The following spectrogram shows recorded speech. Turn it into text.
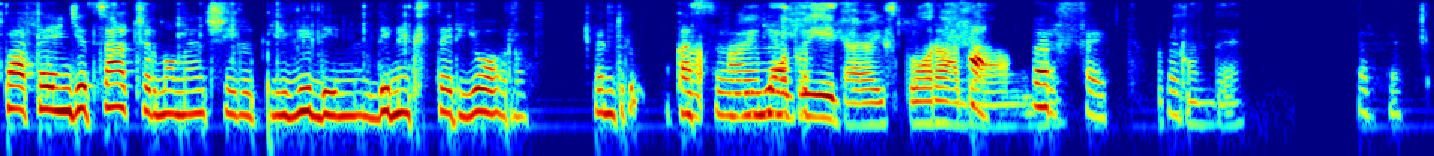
Poate îngheța acel moment și îl privi din, din exterior pentru ca a, să... Are modul ei de a explora, de a... Perfect. Pătrunde. Perfect.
